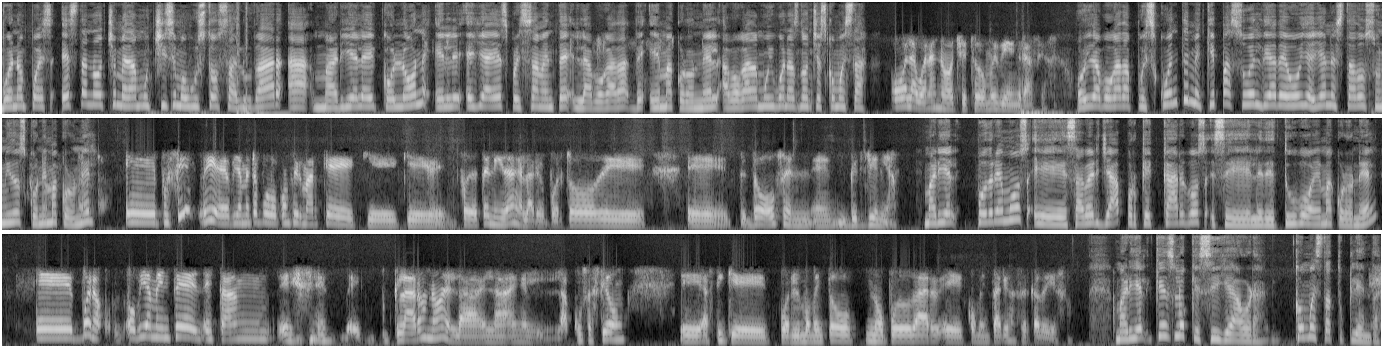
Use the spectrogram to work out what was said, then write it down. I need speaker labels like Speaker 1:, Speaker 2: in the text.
Speaker 1: Bueno, pues esta noche me da muchísimo gusto saludar a Mariela Colón. Él- ella es precisamente la abogada de Emma Coronel. Abogada, muy buenas noches, ¿cómo está?
Speaker 2: Hola, buenas noches, todo muy bien, gracias.
Speaker 1: Oiga, abogada, pues cuénteme qué pasó el día de hoy allá en Estados Unidos con Emma Coronel.
Speaker 2: Eh, pues sí, sí, obviamente puedo confirmar que, que, que fue detenida en el aeropuerto de eh, Dulles, en, en Virginia.
Speaker 1: Mariel, ¿podremos eh, saber ya por qué cargos se le detuvo a Emma Coronel?
Speaker 2: Eh, bueno, obviamente están eh, claros ¿no? en, la, en, la, en el- la acusación, eh, así que por el momento no puedo dar eh, comentarios acerca de eso.
Speaker 1: Mariel, ¿qué es lo que sigue ahora? ¿Cómo está tu clienta?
